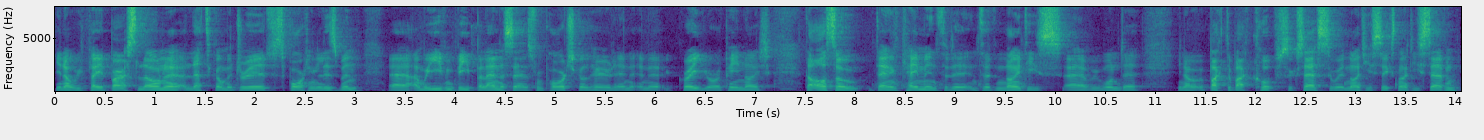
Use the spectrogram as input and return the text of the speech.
you know, we played Barcelona, Atletico Madrid, Sporting Lisbon, uh, and we even beat Belenenses from Portugal here in, in, a great European night. That also then came into the into the 90s. Uh, we won the, you know, back to back cup success with 96 97.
